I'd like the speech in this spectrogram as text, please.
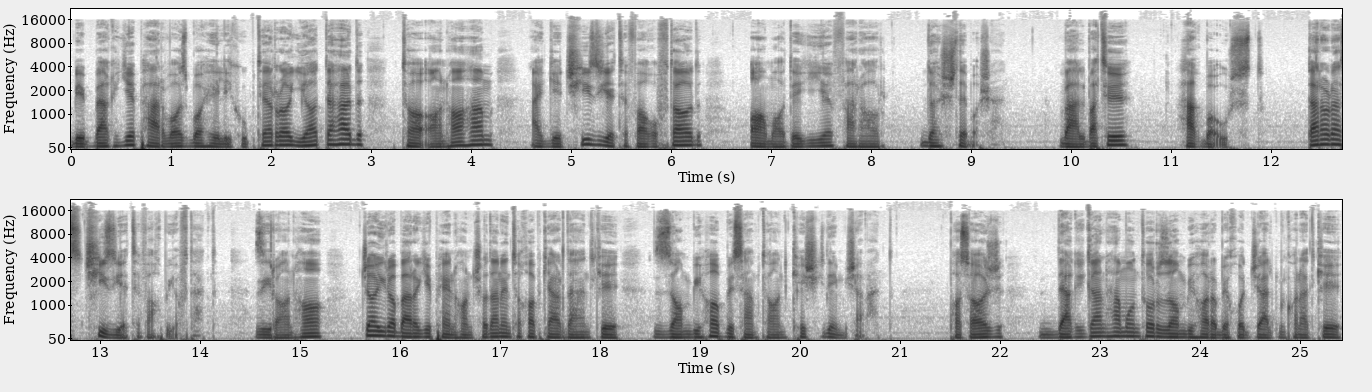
به بقیه پرواز با هلیکوپتر را یاد دهد تا آنها هم اگه چیزی اتفاق افتاد آمادگی فرار داشته باشند. و البته حق با اوست. قرار است چیزی اتفاق بیفتد. زیرا آنها جایی را برای پنهان شدن انتخاب کردند که زامبی ها به سمت آن کشیده می شوند. پاساژ دقیقا همانطور زامبی ها را به خود جلب می کند که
